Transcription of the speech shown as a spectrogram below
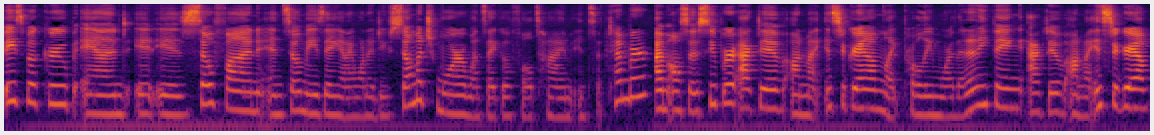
Facebook group and it is so fun and so amazing and I want to do so much more once I go full time in September. I'm also super active on my Instagram, like probably more than anything active on my Instagram.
